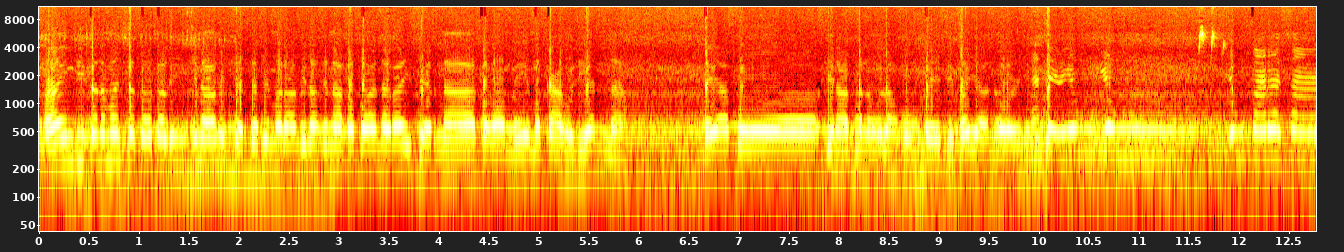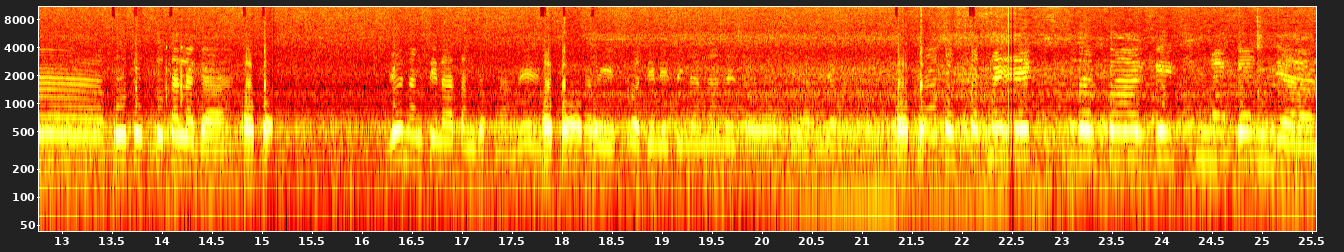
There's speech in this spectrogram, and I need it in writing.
Ah, hindi pa naman siya totally ginamit sir kasi marami lang kinakabahan na rider na baka may magkahulihan na. Kaya po tinatanong lang kung pwede ba yan or Kasi hindi. yung yung yung para sa produkto talaga, Opo. yun ang tinatanggap namin. Opo, Sa opo. registro, tinitingnan namin sa OCR yun. Opo. Tapos pag may extra baggage na ganyan,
